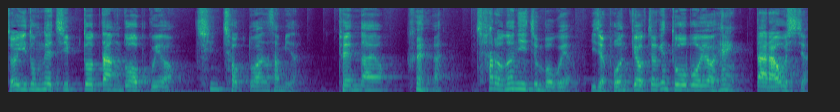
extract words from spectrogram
저 이 동네 집도 땅도 없고요. 친척도 안 삽니다. 됐나요? 차로는 이쯤 보고요. 이제 본격적인 도보 여행 따라오시죠.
